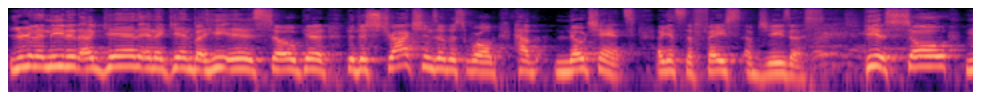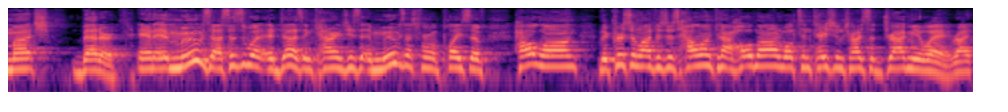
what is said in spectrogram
You're going to need it again and again, but he is so good. The distractions of this world have no chance against the face of Jesus. He is so much better. And it moves us. This is what it does, encountering Jesus. It moves us from a place of how long the Christian life is just how long can I hold on while temptation tries to drag me away, right?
